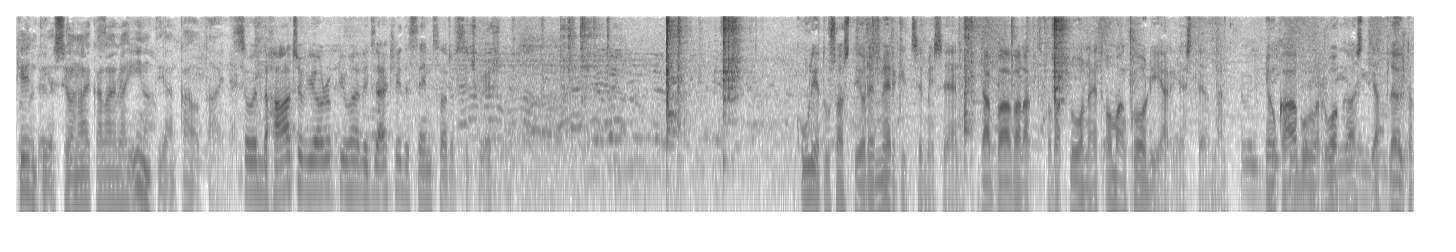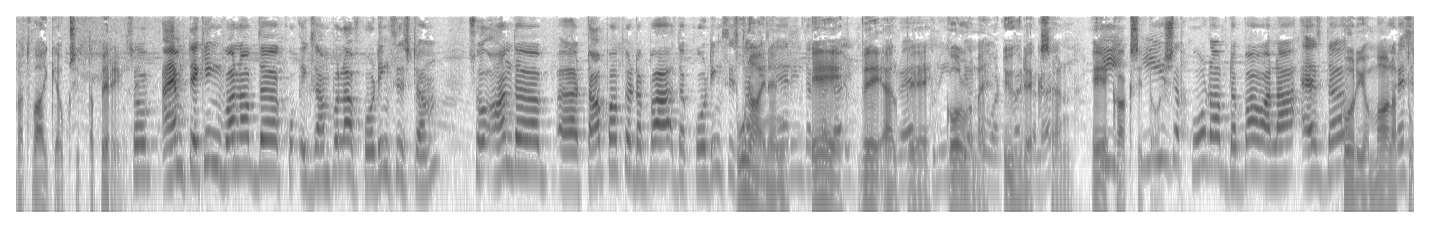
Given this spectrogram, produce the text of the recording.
Kenties se on aika lailla Intian kaltainen. So in the heart of Europe, you have exactly the same sort of situation. Kuljetusastioiden merkitsemiseen Dabbavalat ovat luoneet oman koodijärjestelmän, jonka avulla ruokaastijat löytävät vaikeuksitta perille. So I am taking one of the example of coding system. Punainen EVLP green, yellow, whatever 39 E, E is the E12. code of Dabbawala as the Koodi on maalattu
